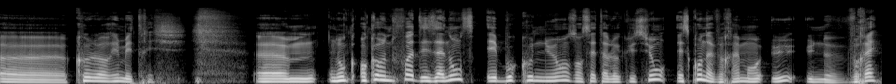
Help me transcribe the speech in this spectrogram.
euh, colorimétrie. Euh, donc encore une fois des annonces et beaucoup de nuances dans cette allocution. Est-ce qu'on a vraiment eu une vraie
